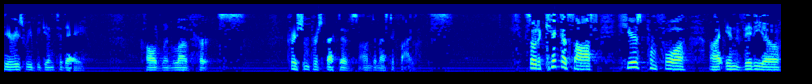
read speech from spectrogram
series we begin today called When Love Hurts Christian Perspectives on Domestic Violence. So, to kick us off, here's Pumfoa uh, in video.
